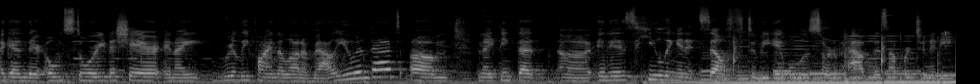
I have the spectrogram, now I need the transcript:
again, their own story to share, and I really find a lot of value in that. Um, and I think that uh, it is healing in itself to be able to sort of have this opportunity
